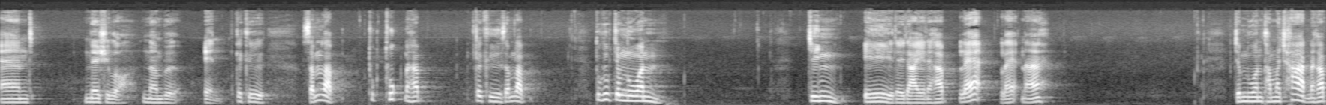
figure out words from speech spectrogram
and natural number n ก็คือสำหรับทุกๆนะครับ ก็คือสำหรับทุกๆจำนวนจริง a ใด ๆ นะครับ และและนะจำนวนธรรมชาตินะครับ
